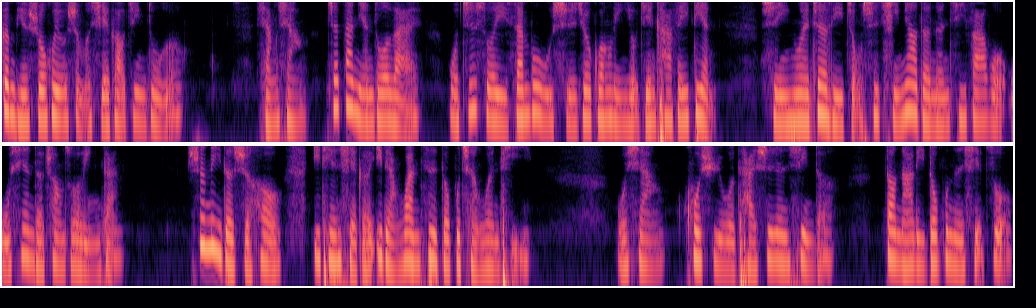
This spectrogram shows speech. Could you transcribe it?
更别说会有什么写稿进度了。想想。这半年多来，我之所以三不五时就光临有间咖啡店，是因为这里总是奇妙的能激发我无限的创作灵感。顺利的时候，一天写个一两万字都不成问题。我想，或许我还是任性的，到哪里都不能写作，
